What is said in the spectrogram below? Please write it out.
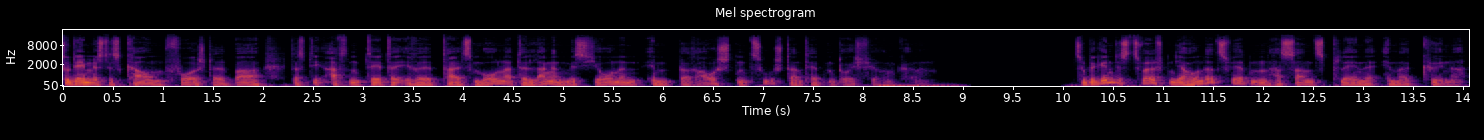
Zudem ist es kaum vorstellbar, dass die Attentäter ihre teils monatelangen Missionen im berauschten Zustand hätten durchführen können. Zu Beginn des zwölften Jahrhunderts werden Hassans Pläne immer kühner.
